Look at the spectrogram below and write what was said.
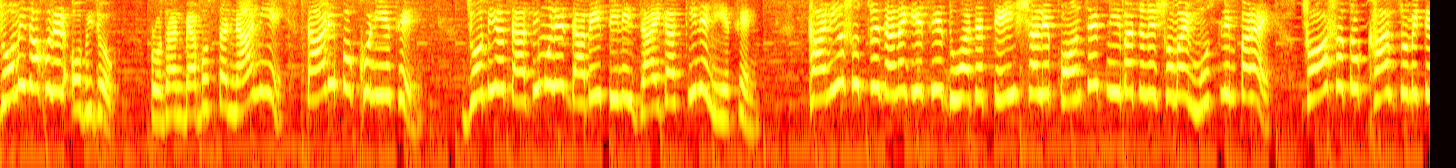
জমি দখলের অভিযোগ। প্রধান ব্যবস্থা না নিয়ে তারই পক্ষ নিয়েছেন। যদিও তাজিমুলের দাবি তিনি জায়গা কিনে নিয়েছেন। স্থানীয় সূত্রে জানা গিয়েছে দু হাজার তেইশ সালে পঞ্চায়েত নির্বাচনের সময় মুসলিম পাড়ায় ছ শতক খাস জমিতে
